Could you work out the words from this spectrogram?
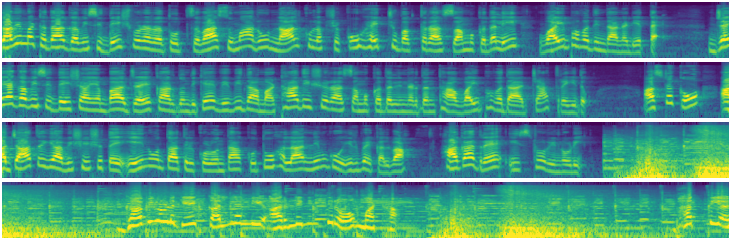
ಗವಿಮಠದ ಗವಿಸಿದ್ದೇಶ್ವರ ರಥೋತ್ಸವ ಸುಮಾರು ನಾಲ್ಕು ಲಕ್ಷಕ್ಕೂ ಹೆಚ್ಚು ಭಕ್ತರ ಸಮ್ಮುಖದಲ್ಲಿ ವೈಭವದಿಂದ ನಡೆಯುತ್ತೆ. ಜಯ ಗವಿಸಿದ್ದೇಶ ಎಂಬ ಜಯಕಾರದೊಂದಿಗೆ ವಿವಿಧ ಮಠಾಧೀಶರ ಸಮ್ಮುಖದಲ್ಲಿ ನಡೆದಂತಹ ವೈಭವದ ಜಾತ್ರೆ ಇದು. ಅಷ್ಟಕ್ಕೂ ಆ ಜಾತ್ರೆಯ ವಿಶೇಷತೆ ಏನು ಅಂತ ತಿಳ್ಕೊಳ್ಳುವಂತ ಕುತೂಹಲ ನಿಮಗೂ ಇರಬೇಕಲ್ವಾ? ಹಾಗಾದ್ರೆ ಈ ಸ್ಟೋರಿ ನೋಡಿ. ಗವಿಯೊಳಗೆ ಕಲ್ಲಲ್ಲಿ ಅರಳಿ ನಿಂತಿರೋ ಮಠ. ಭಕ್ತಿಯ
